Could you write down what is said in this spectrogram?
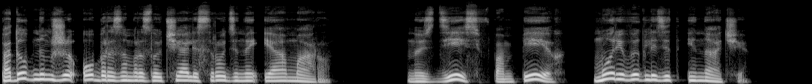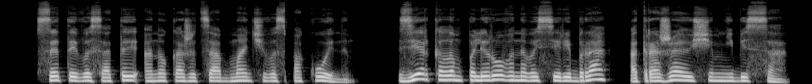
Подобным же образом разлучали с родиной и Амару. Но здесь, в Помпеях, море выглядит иначе. С этой высоты оно кажется обманчиво спокойным, зеркалом полированного серебра, отражающим небеса.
